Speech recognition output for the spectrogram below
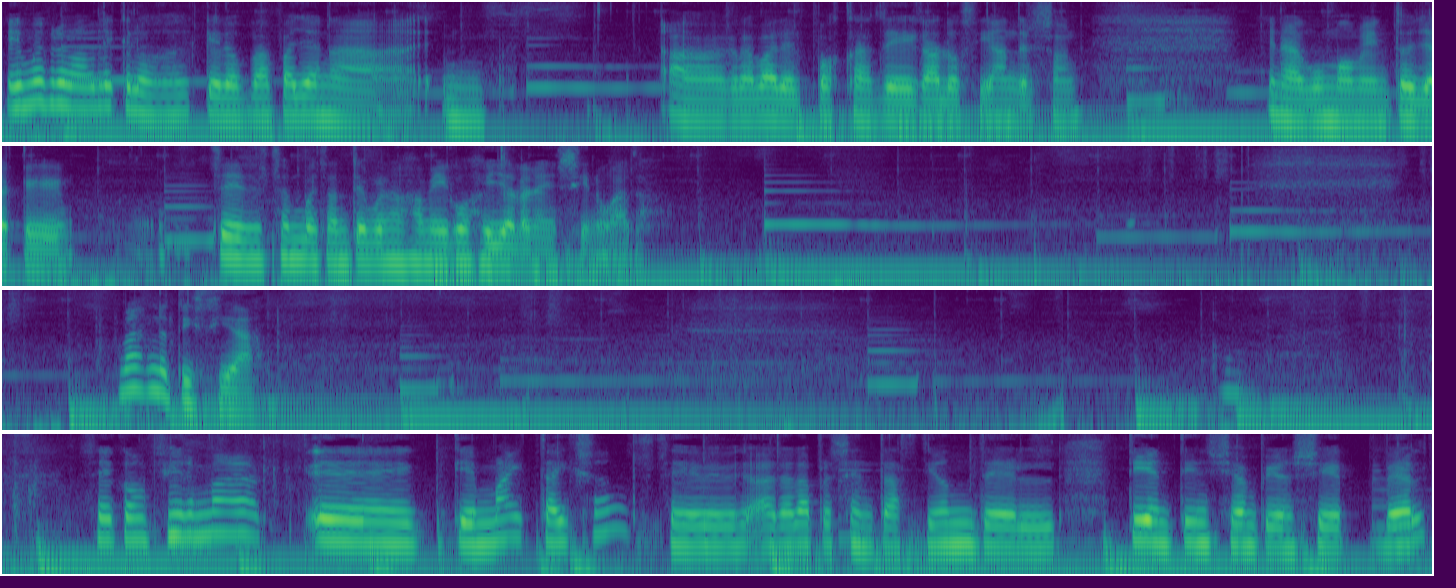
Es muy probable que los, que los vayan a, a grabar el podcast de Gallows y Anderson en algún momento, ya que son bastante buenos amigos y ya lo han insinuado. Más noticias. Se confirma eh, que Mike Tyson se hará la presentación del TNT Championship Belt,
